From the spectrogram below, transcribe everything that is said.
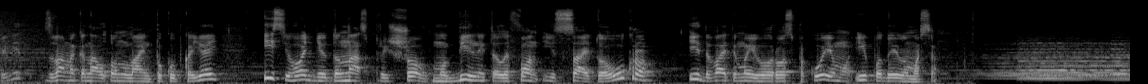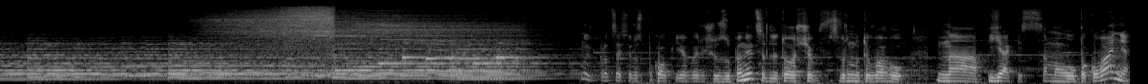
привіт! З вами канал онлайн Покупка.ua І сьогодні до нас прийшов мобільний телефон із сайту Aukro. І давайте ми його розпакуємо і подивимося. Ну і в процесі розпаковки я вирішив зупинитися для того, щоб звернути увагу на якість самого упакування.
